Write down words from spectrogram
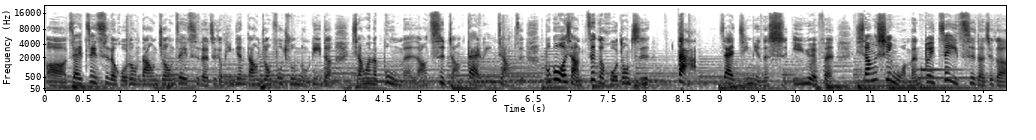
呃在这次的活动当中，这次的这个评鉴当中付出努力的相关的部门，然后次长带领这样子。不过我想这个活动之大。在今年的十一月份，相信我们对这一次的这个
